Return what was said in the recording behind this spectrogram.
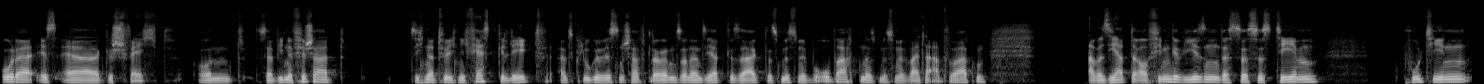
oder ist er geschwächt? Und Sabine Fischer hat sich natürlich nicht festgelegt als kluge Wissenschaftlerin, sondern sie hat gesagt, das müssen wir beobachten, das müssen wir weiter abwarten. Aber sie hat darauf hingewiesen, dass das System Putin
